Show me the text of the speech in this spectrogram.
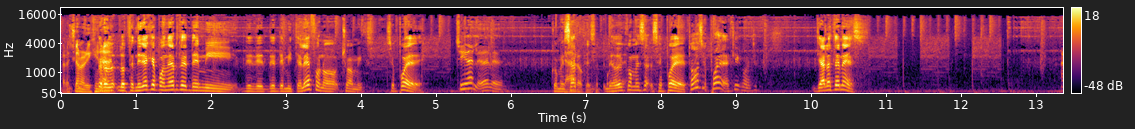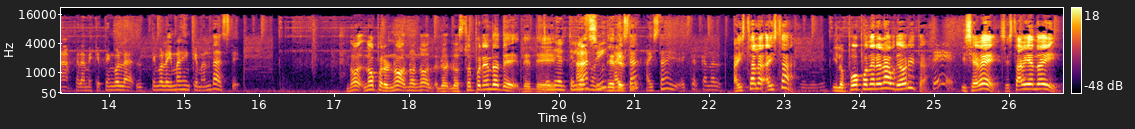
Versión original. Pero lo, tendría que poner desde mi, desde, desde mi teléfono, Chomix. ¿Se puede? Sí, dale, dale. dale. Comenzar. Claro que se Le puede. doy comenzar. Se puede. Todo se puede aquí. con- ¿Ya la tenés? Ah, espérame, que tengo la, tengo la imagen que mandaste. No, no, pero no, no, no. Lo, lo estoy poniendo desde... desde- Desde el teléfono. Ah, sí, Desde ahí el- está, ahí está, ahí está el canal. Ahí está, la- ahí está. Y lo puedo poner el audio ahorita. Sí. Y se ve, se está viendo ahí.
